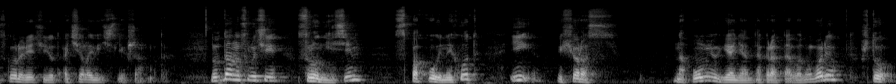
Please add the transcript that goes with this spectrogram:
Скоро речь идет о человеческих шахматах. Но в данном случае слон Е7, спокойный ход. И еще раз напомню, я неоднократно об этом говорил, что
